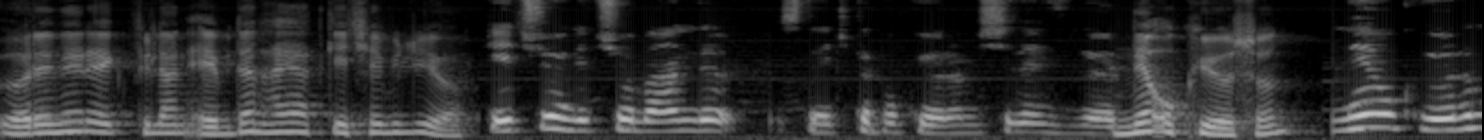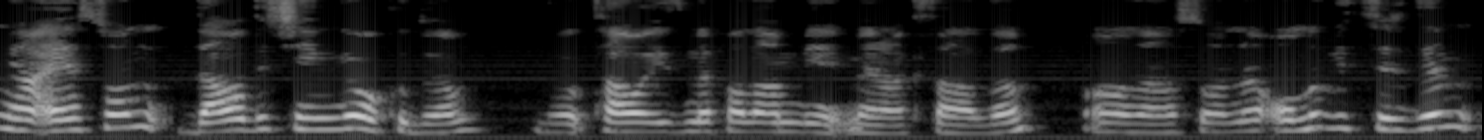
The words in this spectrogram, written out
öğrenerek filan evden hayat geçebiliyor. Geçiyor geçiyor. Ben de işte kitap okuyorum, bir şeyler izliyorum. Ne okuyorsun? Ne okuyorum ya? En son Dao De Ching'i okudum. Bu Taoizme falan bir merak saldım. Ondan sonra onu bitirdim.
